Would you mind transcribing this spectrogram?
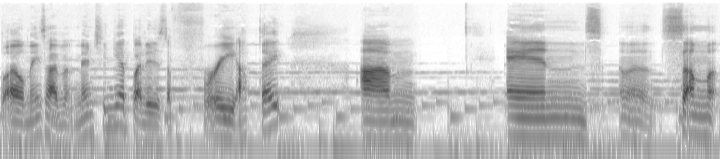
by all means I haven't mentioned yet, but it is a free update. Um, and uh, some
